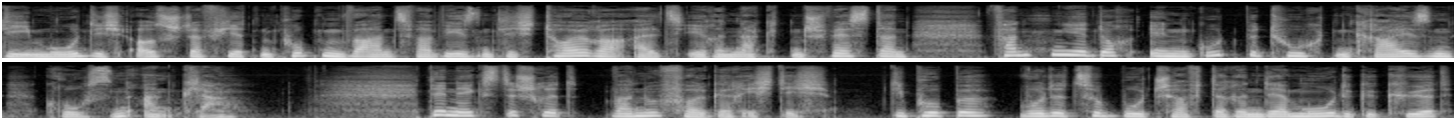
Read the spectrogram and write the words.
Die modig ausstaffierten Puppen waren zwar wesentlich teurer als ihre nackten Schwestern, fanden jedoch in gut betuchten Kreisen großen Anklang. Der nächste Schritt war nur folgerichtig. Die Puppe wurde zur Botschafterin der Mode gekürt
